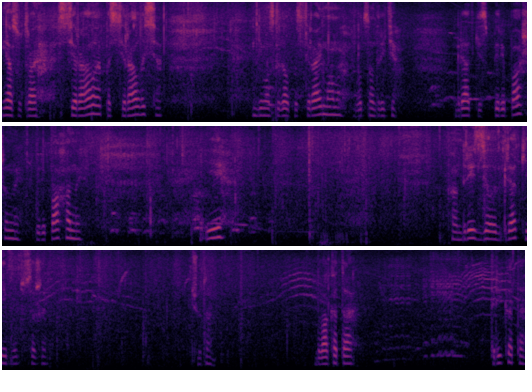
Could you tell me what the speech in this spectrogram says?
Я с утра стирала, постиралась. Дима сказал, постирай, мама. Вот смотрите, грядки перепашены, перепаханы. И Андрей сделает грядки и буду сажать. Что там? Два кота. Три кота.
